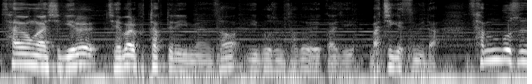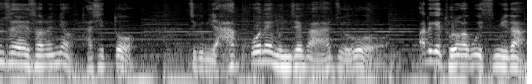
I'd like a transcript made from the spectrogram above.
사용하시기를 제발 부탁드리면서 2부 순서도 여기까지 마치겠습니다. 3부 순서에서는요. 다시 또 지금 야권의 문제가 아주 빠르게 돌아가고 있습니다.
